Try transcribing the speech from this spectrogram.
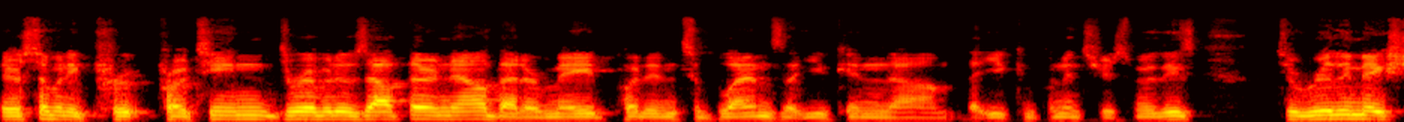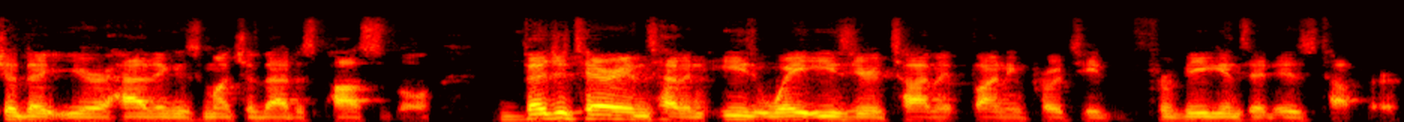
There's so many pr- protein derivatives out there now that are made put into blends that you can um, that you can put into your smoothies to really make sure that you're having as much of that as possible. Vegetarians have an easy, way easier time at finding protein. For vegans, it is tougher.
